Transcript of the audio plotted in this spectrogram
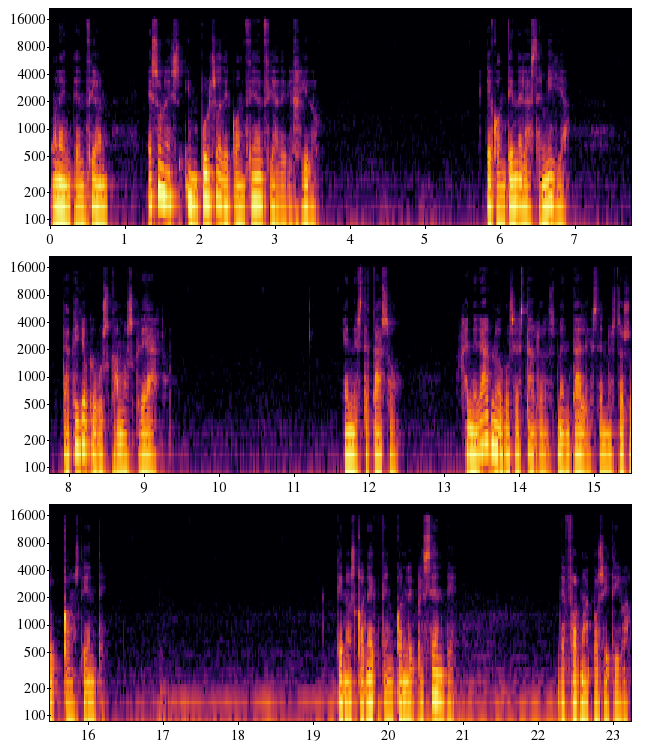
Una intención es un impulso de conciencia dirigido que contiene la semilla de aquello que buscamos crear. En este caso, generar nuevos estados mentales en nuestro subconsciente que nos conecten con el presente de forma positiva.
